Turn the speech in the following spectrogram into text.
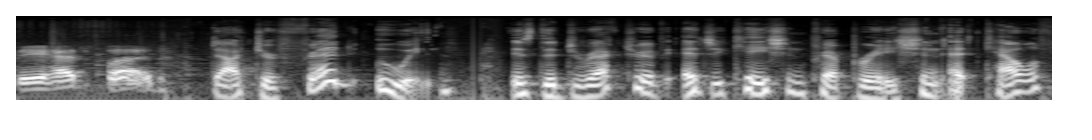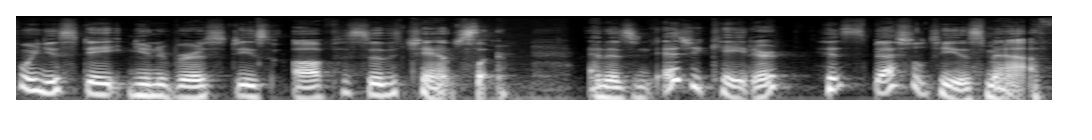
they had fun. Dr. Fred Ewing is the Director of Education Preparation at California State University's Office of the Chancellor. And as an educator, his specialty is math,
